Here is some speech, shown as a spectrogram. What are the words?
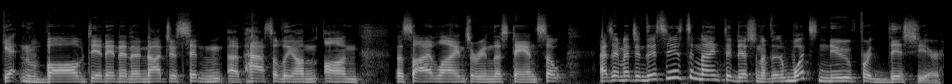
get involved in it and they're not just sitting uh, passively on, on the sidelines or in the stands. So, as I mentioned, this is the ninth edition of it. What's new for this year?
